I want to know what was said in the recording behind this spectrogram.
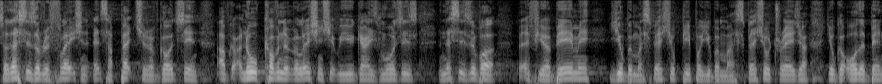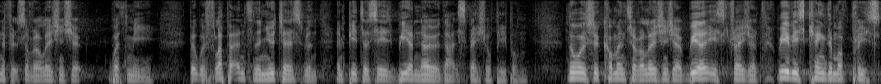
So, this is a reflection. It's a picture of God saying, I've got an old covenant relationship with you guys, Moses, and this is what, but if you obey me, you'll be my special people, you'll be my special treasure, you'll get all the benefits of a relationship with me. But we flip it into the New Testament, and Peter says, We are now that special people. Those who come into a relationship, we are his treasure. We are his kingdom of priests.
